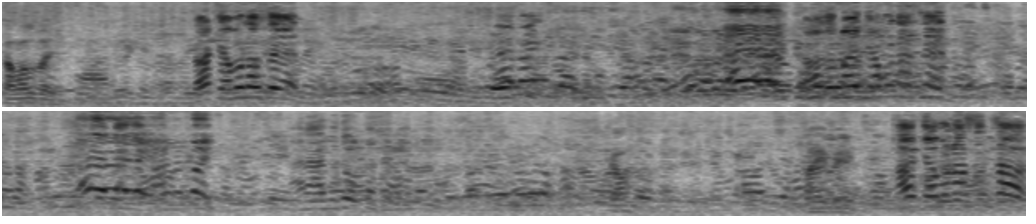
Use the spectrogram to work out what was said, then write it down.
কামাল ভাই। তা কেমন আছেন? ভাই কেমন আছেন? ভাই ভাই। হ্যাঁ কেমন আছেন স্যার?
